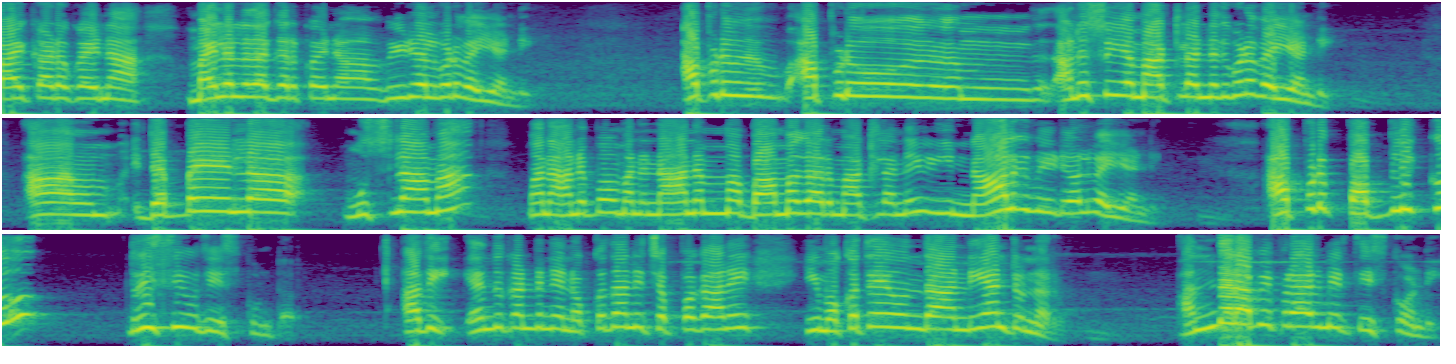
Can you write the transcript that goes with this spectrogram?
బాయికాడకైనా మహిళల దగ్గరకైనా వీడియోలు కూడా వేయండి. అప్పుడు అప్పుడు అనసూయ మాట్లాడినది కూడా వేయండి. డెబ్బై ఏళ్ళ ముస్లామా మన అనుభవం మన నానమ్మ బామ్మగారు మాట్లాడినవి ఈ నాలుగు వీడియోలు వేయండి. అప్పుడు పబ్లిక్ రిసీవ్ తీసుకుంటారు. అది ఎందుకంటే నేను ఒక్కదాన్ని చెప్పగానే ఈ మొక్కతే ఉందా అండి అంటున్నారు. అందరి అభిప్రాయాలు మీరు తీసుకోండి.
